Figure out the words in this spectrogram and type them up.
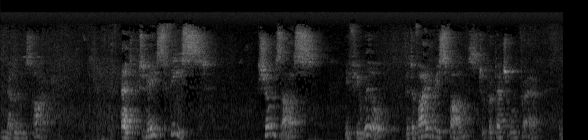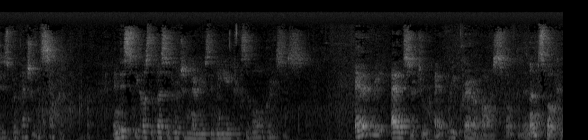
and never lose heart. And today's feast shows us, if you will, the divine response to perpetual prayer. It is perpetual succor. And this is because the Blessed Virgin Mary is the mediatrix of all graces. Every answer to every prayer of ours, spoken and unspoken,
